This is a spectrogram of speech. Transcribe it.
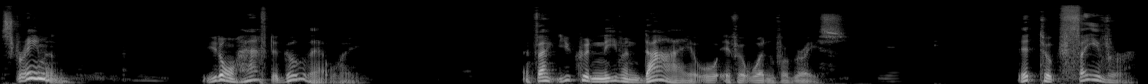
Screaming. You don't have to go that way. In fact, you couldn't even die if it wasn't for grace. It took favor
